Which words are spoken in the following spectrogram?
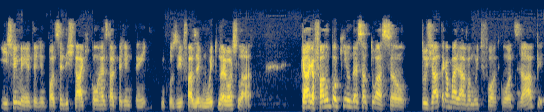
isso em mente. A gente pode ser destaque com o resultado que a gente tem, inclusive, fazer muito negócio lá. Cara, fala um pouquinho dessa atuação. Tu já trabalhava muito forte com o WhatsApp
